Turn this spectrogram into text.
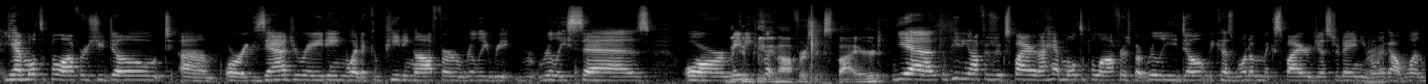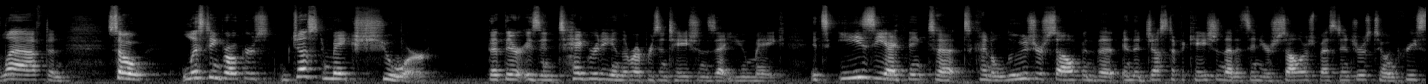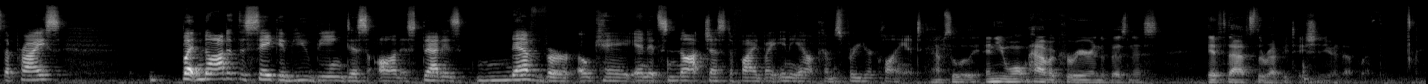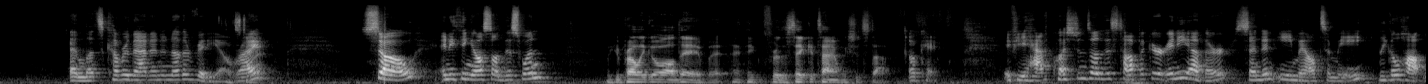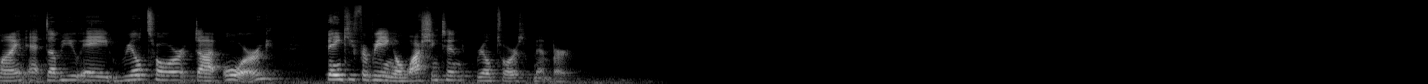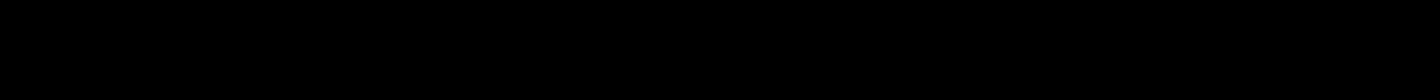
You have multiple offers, you don't, um, or exaggerating what a competing offer really re- really says, or The maybe competing cl- offers expired. yeah, the competing offers expired. I have multiple offers, but really you don't because one of them expired yesterday and you've only got one left. And so, listing brokers just make sure that there is integrity in the representations that you make. It's easy, I think, to, to kind of lose yourself in the in the justification that it's in your seller's best interest to increase the price, but not at the sake of you being dishonest. That is never okay, and it's not justified by any outcomes for your client. Absolutely. And you won't have a career in the business if that's the reputation you end up with. and let's cover that in another video, Let's right? So, anything else on this one? We could probably go all day, but I think for the sake of time, we should stop. Okay. If you have questions on this topic or any other, send an email to me, legal hotline at warealtor.org. Thank you for being a Washington Realtors member.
